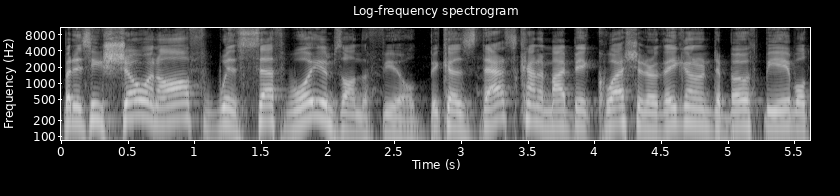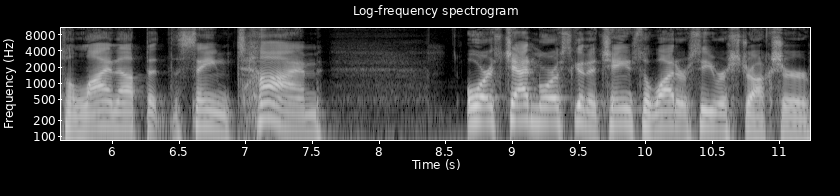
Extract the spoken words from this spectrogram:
but is he showing off with Seth Williams on the field? Because that's kind of my big question. Are they going to both be able to line up at the same time? Or is Chad Morris going to change the wide receiver structure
